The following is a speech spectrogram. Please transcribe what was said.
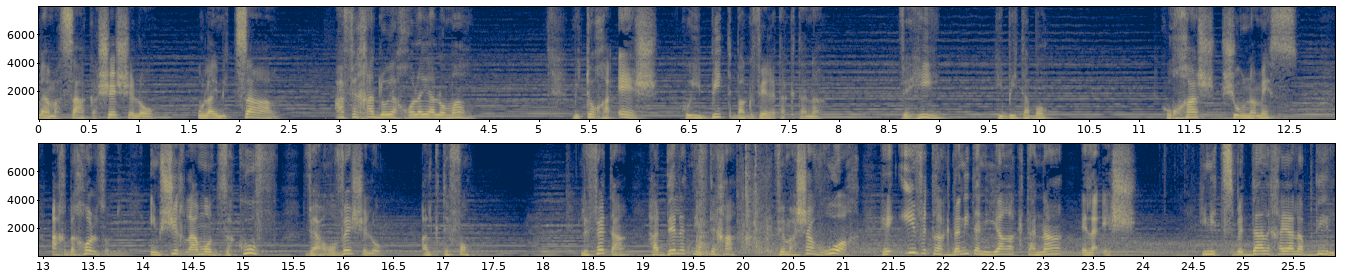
מהמסע הקשה שלו, אולי מצער, אף אחד לא יכול היה לומר. מתוך האש הוא הביט בגברת הקטנה, והיא הביטה בו. הוא חש שהוא נמס, אך בכל זאת המשיך לעמוד זקוף והרובה שלו על כתפו. לפתע הדלת נפתחה, ומשב רוח העיף את רקדנית הנייר הקטנה אל האש. היא נצמדה לחייל הבדיל,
